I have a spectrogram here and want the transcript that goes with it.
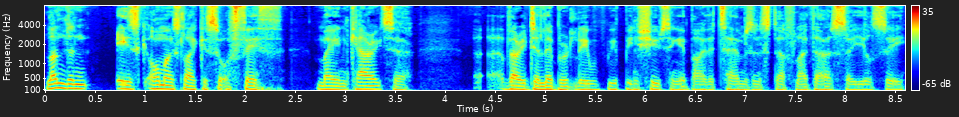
London is almost like a sort of fifth main character uh, very deliberately we've been shooting it by the Thames and stuff like that. So you'll see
